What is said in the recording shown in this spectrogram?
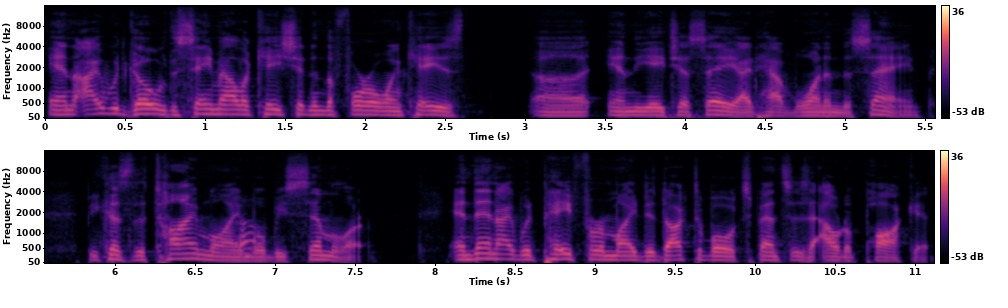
And I would go with the same allocation in the 401k as uh, and the HSA. I'd have one and the same because the timeline will be similar. And then I would pay for my deductible expenses out of pocket.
